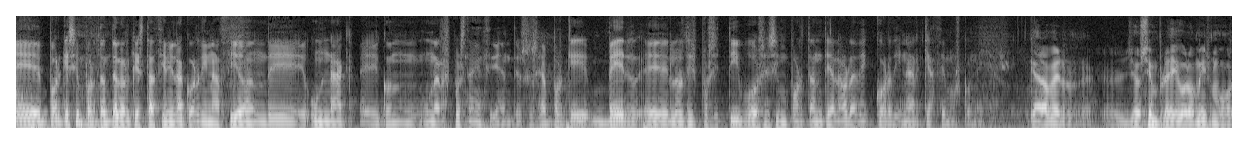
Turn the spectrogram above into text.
eh, ¿por qué es importante la orquestación y la coordinación de un NAC eh, con una respuesta a incidentes? O sea, ¿por qué ver eh, los dispositivos es importante a la hora de coordinar qué hacemos con ellos? Claro, a ver, yo siempre digo lo mismo.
